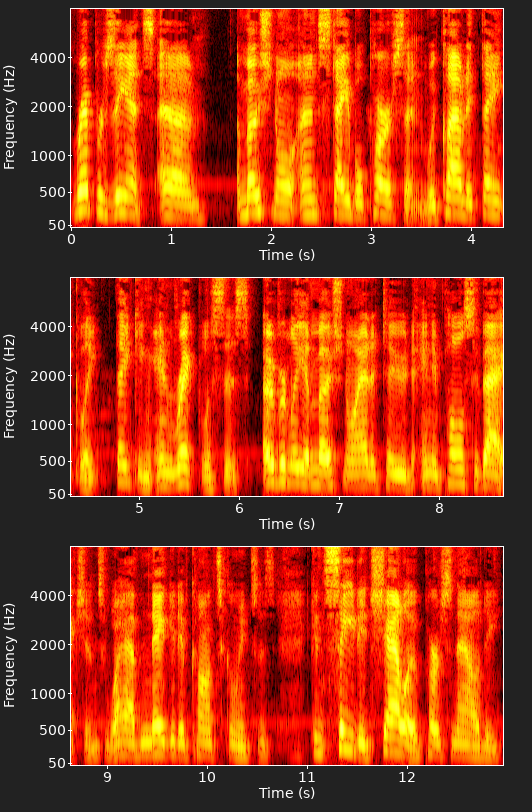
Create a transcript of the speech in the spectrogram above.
represents an emotional, unstable person with clouded thinking, thinking and recklessness. Overly emotional attitude and impulsive actions will have negative consequences. Conceited, shallow personality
